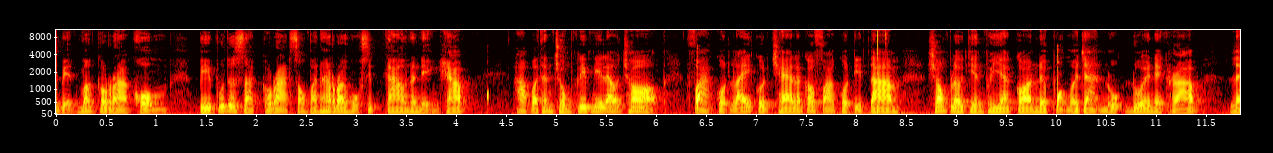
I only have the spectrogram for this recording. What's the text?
31 มกราคม ปีพุทธศักราช 2569 นั่นเองครับ หากว่าท่านชมคลิปนี้แล้วชอบ ฝากกดไลค์ กดแชร์ แล้วก็ฝากกดติดตาม ช่องเปลวเทียนพยากรณ์โดยผมอาจารย์นุด้วยนะครับ และ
